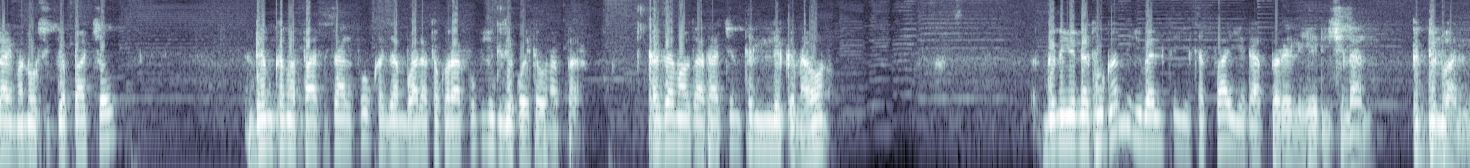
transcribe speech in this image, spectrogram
ላይ መኖር ሲገባቸው ደም ከመፋሰስ አልፎ ከዛም በኋላ ተኮራርፎ ብዙ ጊዜ ቆይተው ነበር። ከዛ ማውጣታችን ትልቅ ነው ነው። ግንኙነቱ ግን ይበልጥ እየሰፋ እየዳበረ ሊሄድ ይችላል። እድሉ አለ።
